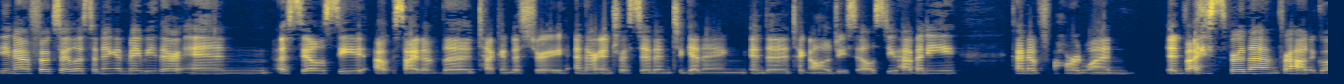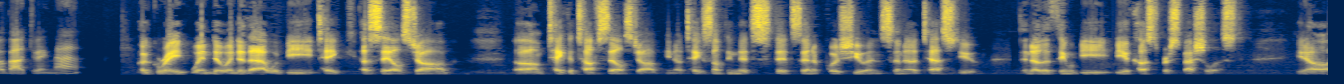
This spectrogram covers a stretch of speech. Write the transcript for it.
you know, folks are listening and maybe they're in a sales seat outside of the tech industry and they're interested into getting into technology sales. Do you have any kind of hard won advice for them for how to go about doing that? a great window into that would be take a sales job, um, take a tough sales job. You know, take something that's that's going to push you and it's going to test you. Another thing would be be a customer specialist. You know,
